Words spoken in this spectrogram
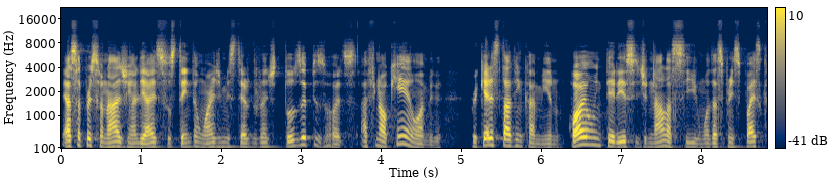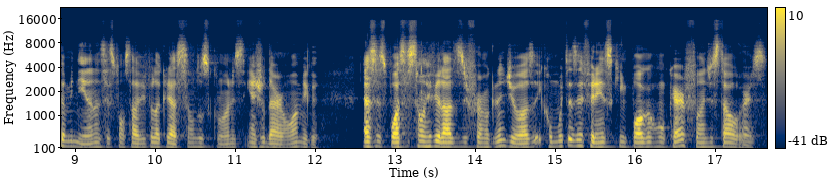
Essa personagem, aliás, sustenta um ar de mistério durante todos os episódios. Afinal, quem é Ômega? Por que ela estava em caminho? Qual é o interesse de Nala Si, uma das principais caminianas responsável pela criação dos clones, em ajudar Ômega? As respostas são reveladas de forma grandiosa e com muitas referências que empolgam qualquer fã de Star Wars.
